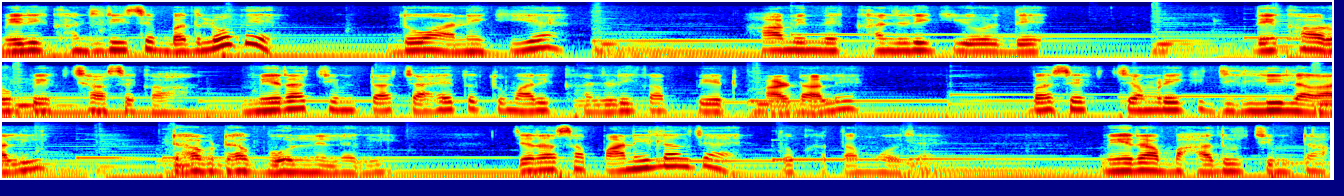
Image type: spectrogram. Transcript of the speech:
मेरी खंजड़ी से बदलोगे? दो आने की है। हामिद ने खंजड़ी की ओर दे, देखा और उपेक्षा से कहा, मेरा चिमटा चाहे तो तुम्हारी खंजड़ी का पेट फाड़ डाले। बस एक चमड़े की झिल्ली लगा ली ढब ढब बोलने लगी, जरा सा पानी लग जाए तो खत्म हो जाए। मेरा बहादुर चिमटा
